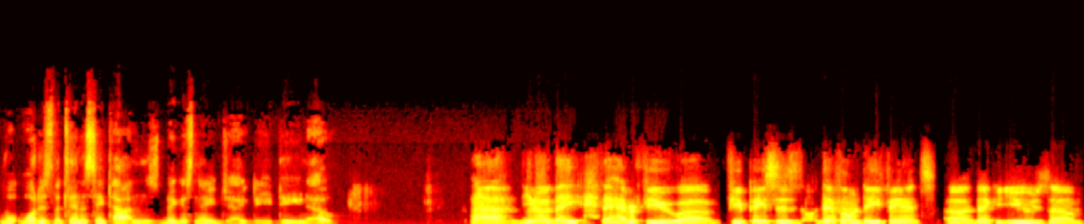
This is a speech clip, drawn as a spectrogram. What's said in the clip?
w- what is the Tennessee Titans' biggest need, Jake? Do you, do you know? Uh, you know they they have a few uh, few pieces, definitely on defense. Uh, they could use. Um,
